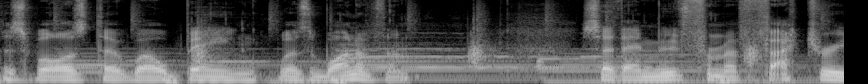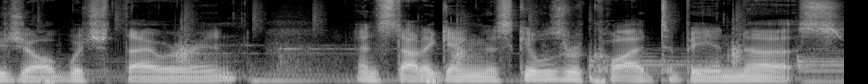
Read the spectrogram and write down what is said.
as well as their well being, was one of them. So they moved from a factory job, which they were in, and started getting the skills required to be a nurse.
